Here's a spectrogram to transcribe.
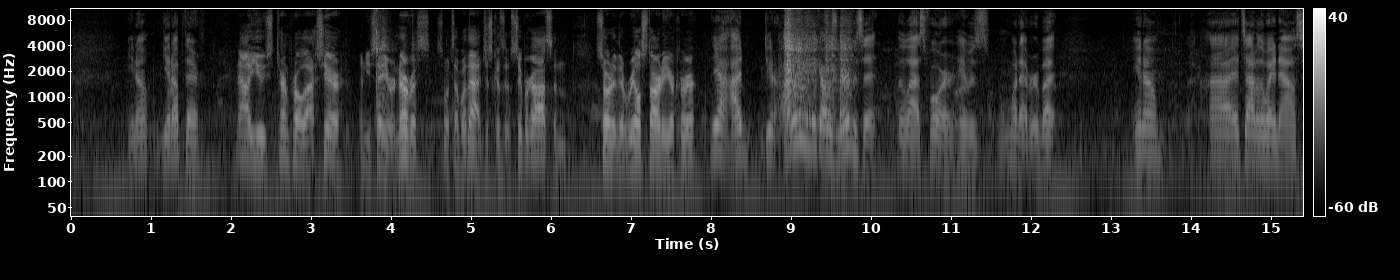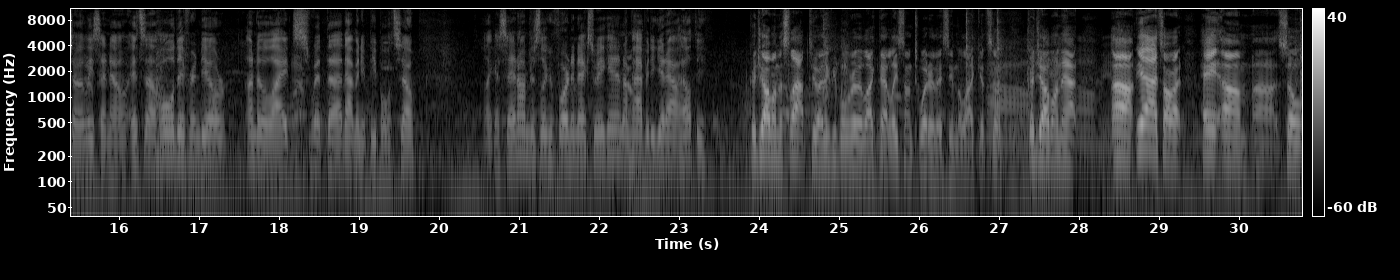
you know, get up there. Now you turned pro last year, and you say you were nervous. So what's up with that? Just because of Supercross and sort of the real start of your career? Yeah, I dude, I don't even think I was nervous at the last four. It was whatever, but you know, uh, it's out of the way now, so at least I know it's a whole different deal under the lights with uh, that many people. So, like I said, I'm just looking forward to next weekend. I'm happy to get out healthy. Good job on the slap too. I think people really like that. At least on Twitter, they seem to like it. So Oh, good job on that. Oh. Uh, yeah, it's all right. Hey, um, uh, so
